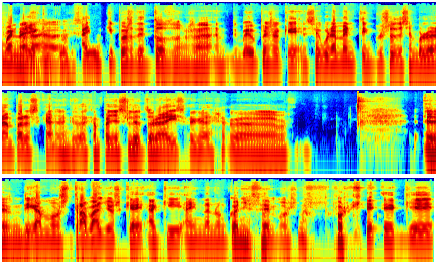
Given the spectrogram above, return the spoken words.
Bueno, para... hai, equipos, hai equipos de todo. O sea, eu penso que seguramente incluso desenvolverán para as, as campañas electorais eh, eh, eh, digamos, traballos que aquí aínda non coñecemos, ¿no? Porque é que...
